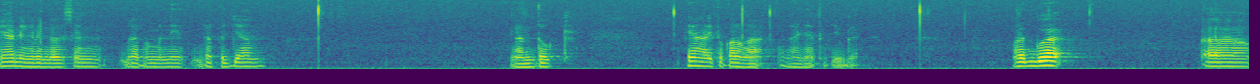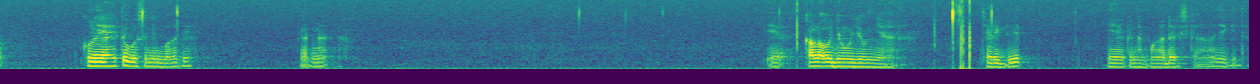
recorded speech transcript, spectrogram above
Ya dengerin dosen berapa menit, berapa jam. Ngantuk ya itu kalau nggak nggak nyatu juga menurut gue uh, kuliah itu bosenin banget ya karena ya kalau ujung-ujungnya cari duit ya kenapa nggak dari sekarang aja gitu?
